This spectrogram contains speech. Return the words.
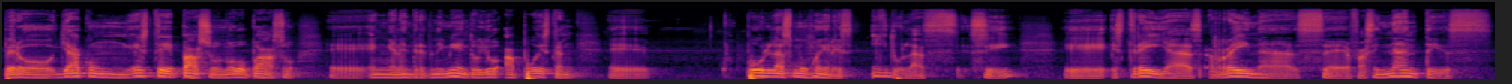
pero ya con este paso, nuevo paso eh, en el entretenimiento, ellos apuestan eh, por las mujeres ídolas, sí, estrellas, reinas, fascinantes, eh,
